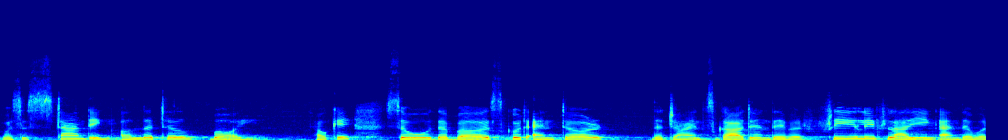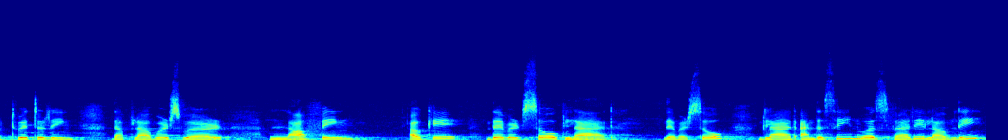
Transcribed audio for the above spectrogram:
was standing a little boy. Okay, so the birds could enter the giant's garden. They were freely flying and they were twittering. The flowers were laughing. Okay, they were so glad. They were so glad, and the scene was very lovely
